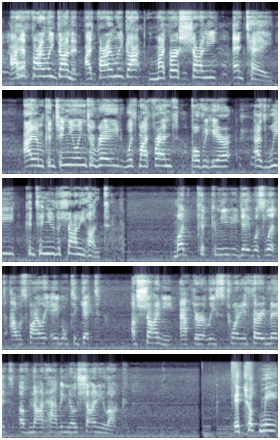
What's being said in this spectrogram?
Like? I have finally done it. I finally got my first shiny Entei. I am continuing to raid with my friends over here as we continue the shiny hunt. Mudkip Community Day was lit. I was finally able to get a shiny after at least 20 to 30 minutes of not having no shiny luck. It took me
